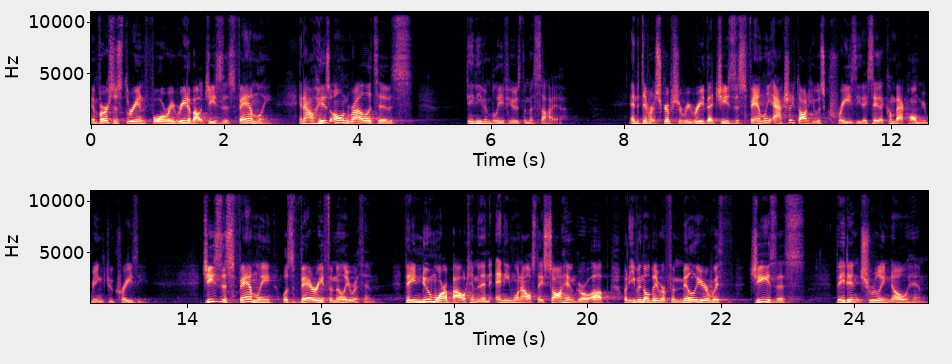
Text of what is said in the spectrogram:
In verses 3 and 4, we read about Jesus' family and how his own relatives didn't even believe he was the Messiah. In a different scripture, we read that Jesus' family actually thought he was crazy. They say that, come back home, you're being too crazy. Jesus' family was very familiar with him. They knew more about him than anyone else. They saw him grow up. But even though they were familiar with Jesus, they didn't truly know him.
